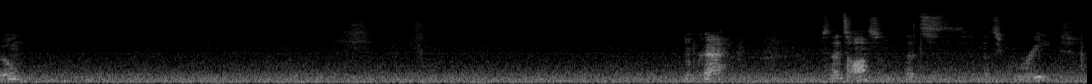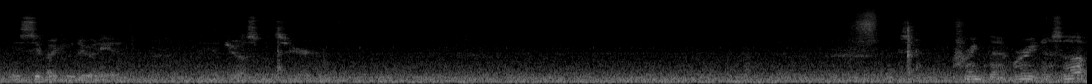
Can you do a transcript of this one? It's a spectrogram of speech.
Boom. Okay. So that's awesome. That's that's great. Let me see if I can do any, adjustments here. crank that brightness up.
